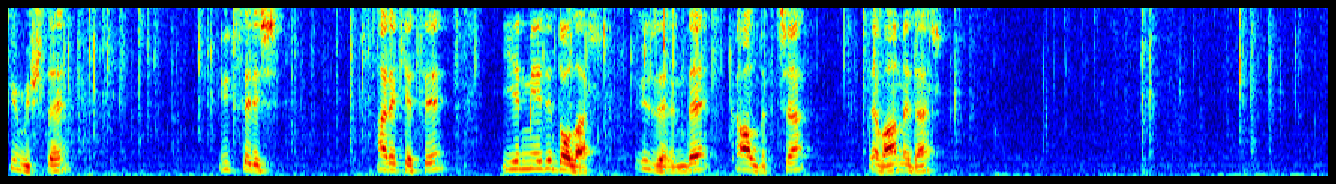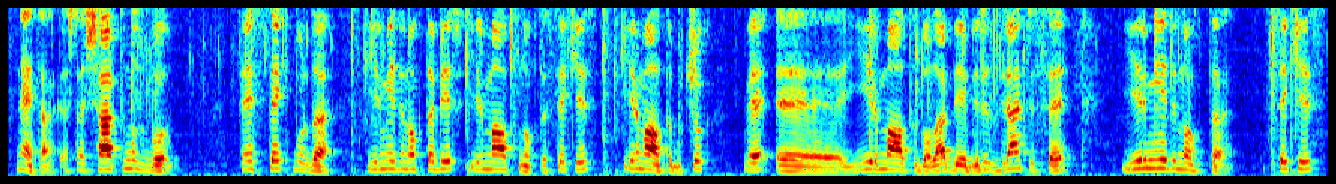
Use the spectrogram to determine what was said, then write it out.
gümüşte yükseliş hareketi 27 dolar üzerinde kaldıkça devam eder. Evet arkadaşlar şartımız bu. Destek burada 27.1, 26.8, 26.5 ve e, 26 dolar diyebiliriz. Direnç ise 27.8,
